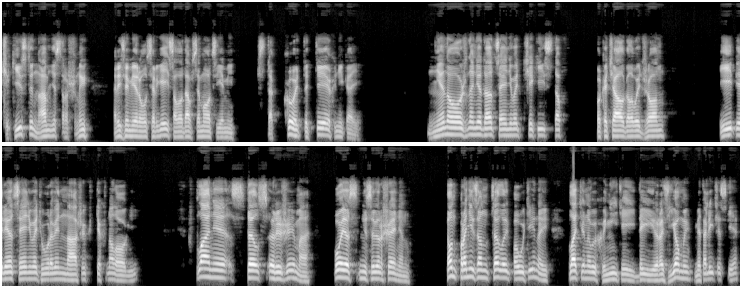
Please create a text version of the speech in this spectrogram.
«Чекисты нам не страшны», — резюмировал Сергей, солодав с эмоциями. «С такой-то техникой». Не нужно недооценивать чекистов, покачал головой Джон, и переоценивать уровень наших технологий. В плане стелс-режима пояс несовершенен. Он пронизан целой паутиной платиновых нитей, да и разъемы металлические.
